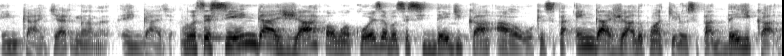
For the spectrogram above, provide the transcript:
engajar, não, não, engaja. Você se engajar com alguma coisa, é você se dedicar a algo, que você está engajado com aquilo, você está dedicado.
